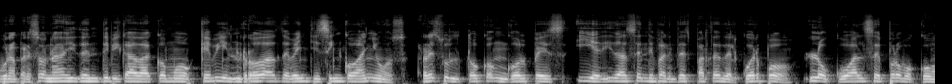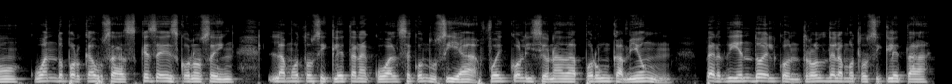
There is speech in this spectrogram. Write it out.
Una persona identificada como Kevin Rodas de 25 años resultó con golpes y heridas en diferentes partes del cuerpo, lo cual se provocó cuando por causas que se desconocen la motocicleta en la cual se conducía fue colisionada por un camión, perdiendo el control de la motocicleta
